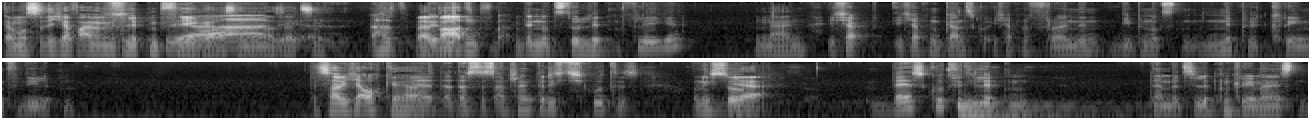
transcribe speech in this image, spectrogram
Da musst du dich auf einmal mit Lippenpflege Ja, auseinandersetzen. Hast, Weil benutzt, benutzt du Lippenpflege? Nein. Ich habe ich hab ein ganz, ich habe eine Freundin, die benutzt Nippelcreme für die Lippen. Das habe ich auch Ja, gehört. da- dass das anscheinend richtig gut ist. Und ich so, Ja. wer ist gut für die Lippen? Dann wird es Lippencreme heißen.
